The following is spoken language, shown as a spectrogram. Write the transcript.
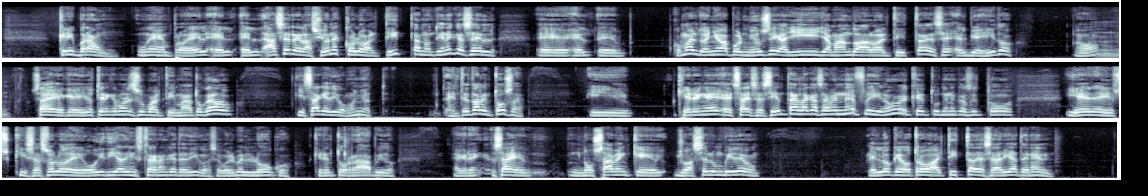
Chris Brown, un ejemplo, él, él, él hace relaciones con los artistas, no tiene que ser eh, el, como el dueño de Apple Music allí llamando a los artistas, ese, el viejito. No, o sea, que ellos tienen que poner su parte. Y me ha tocado, quizá que digo, coño, este- gente talentosa. Y quieren, eh, o sea, se sientan en la casa a ver Netflix, ¿no? Es que tú tienes que hacer todo. Y es, es quizás solo de hoy día de Instagram que te digo, se vuelven locos, quieren todo rápido. O sea, eh, no saben que yo hacerle un video es lo que otro artista desearía tener.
